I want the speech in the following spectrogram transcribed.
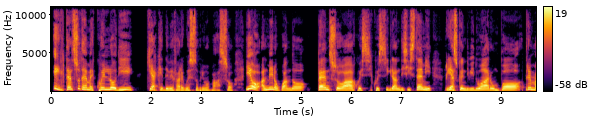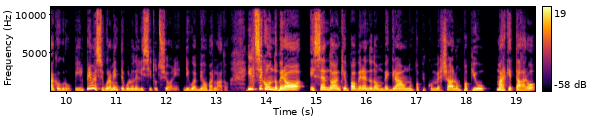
E il terzo tema è quello di chi è che deve fare questo primo passo. Io almeno quando penso a questi, questi, grandi sistemi, riesco a individuare un po' tre macrogruppi. Il primo è sicuramente quello delle istituzioni, di cui abbiamo parlato. Il secondo, però, essendo anche un po' venendo da un background un po' più commerciale, un po' più marchettaro,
